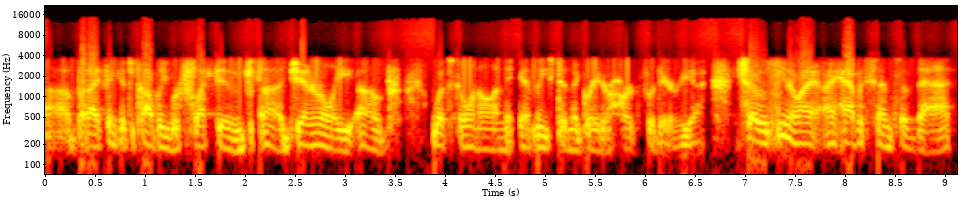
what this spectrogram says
Uh, but I think it's probably reflective uh, generally of what's going on, at least in the greater Hartford area. So, you know, I, I have a sense of that.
